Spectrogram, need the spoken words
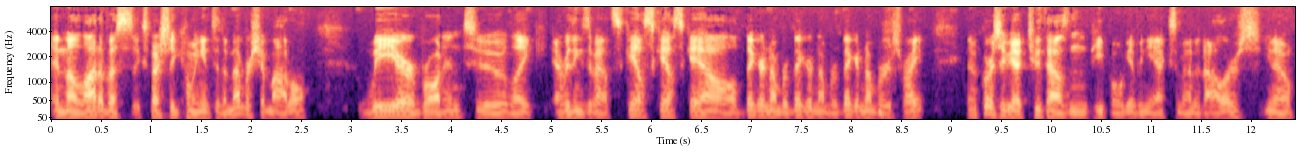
And a lot of us especially coming into the membership model we are brought into like everything's about scale scale scale bigger number bigger number bigger numbers right and of course, if you have 2,000 people giving you X amount of dollars, you know,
